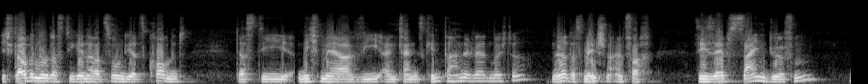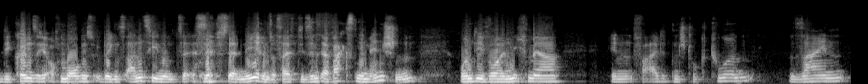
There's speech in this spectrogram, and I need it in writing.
Ich glaube nur, dass die Generation, die jetzt kommt, dass die nicht mehr wie ein kleines Kind behandelt werden möchte, ne? dass Menschen einfach sie selbst sein dürfen die können sich auch morgens übrigens anziehen und selbst ernähren. Das heißt, die sind erwachsene Menschen und die wollen nicht mehr in veralteten Strukturen sein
